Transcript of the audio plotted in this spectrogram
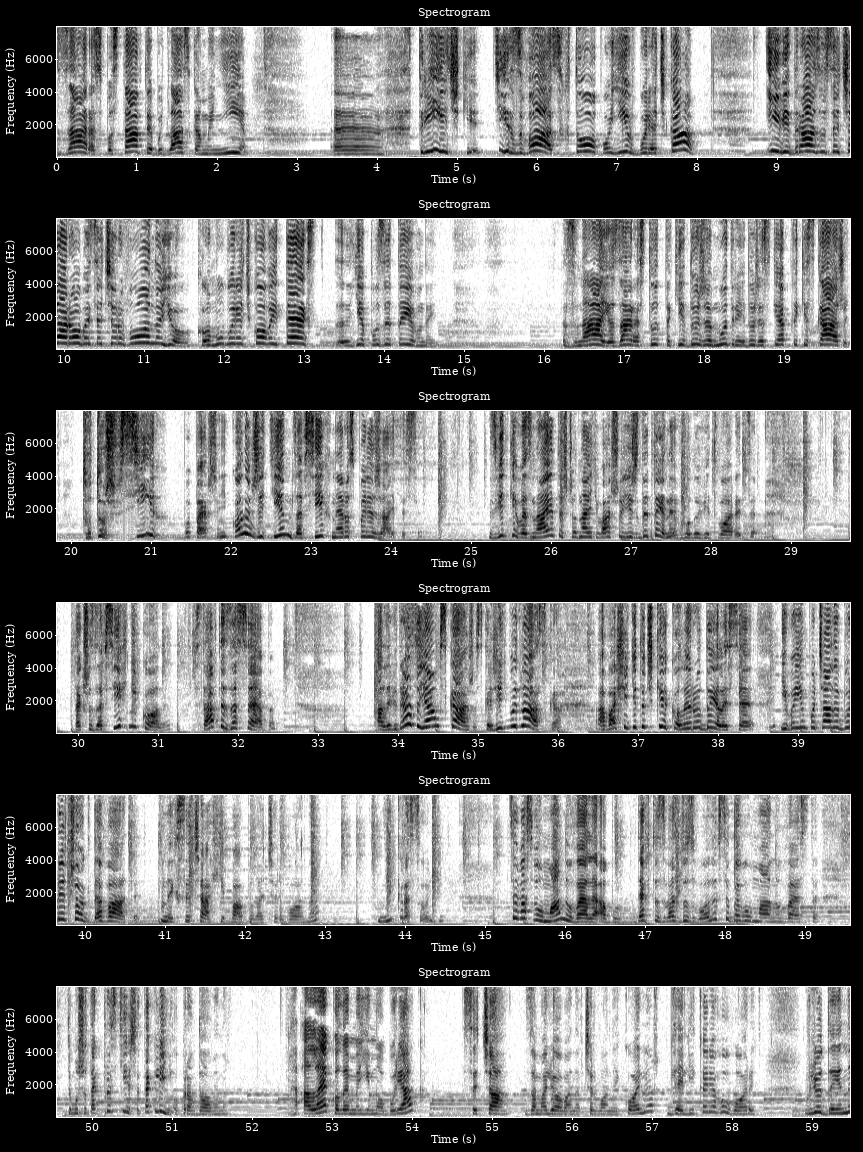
зараз поставте, будь ласка, мені е, трічки, ті з вас, хто поїв бурячка, і відразу сеча робиться червоною. Кому бурячковий текст е, є позитивний? Знаю, зараз тут такі дуже мудрі і дуже скептики скажуть: то то ж всіх. По-перше, ніколи в житті за всіх не розпоряджайтеся. Звідки ви знаєте, що навіть вашої ж дитини в голові твориться? Так що за всіх ніколи. Ставте за себе. Але відразу я вам скажу: скажіть, будь ласка, а ваші діточки, коли родилися, і ви їм почали бурячок давати, в них сеча хіба була червона? Ні, красуні. Це вас в оману вели, або дехто з вас дозволив себе в оману вести, тому що так простіше, так лінь оправдована. Але коли ми їмо буряк, сеча замальована в червоний колір, для лікаря говорить, в людини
